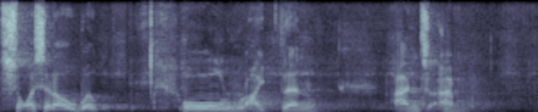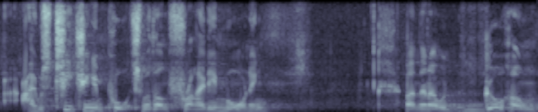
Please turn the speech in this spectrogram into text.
So I said, Oh, well, all right then. And um, I was teaching in Portsmouth on Friday morning, and then I would go home,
